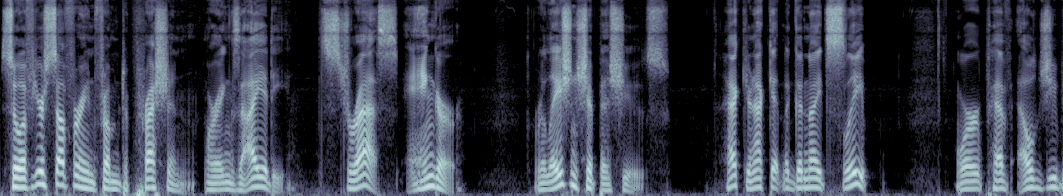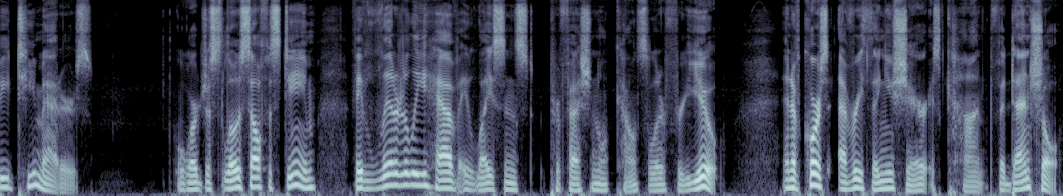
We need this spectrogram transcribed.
So if you're suffering from depression or anxiety, stress, anger, relationship issues, heck, you're not getting a good night's sleep, or have LGBT matters, or just low self esteem, they literally have a licensed professional counselor for you. And of course, everything you share is confidential.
